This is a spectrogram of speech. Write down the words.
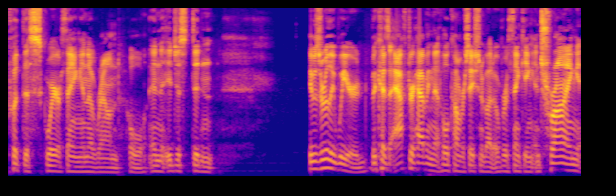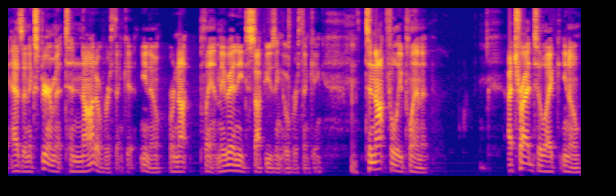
put this square thing in a round hole and it just didn't it was really weird because after having that whole conversation about overthinking and trying as an experiment to not overthink it you know or not plan maybe i need to stop using overthinking hmm. to not fully plan it i tried to like you know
